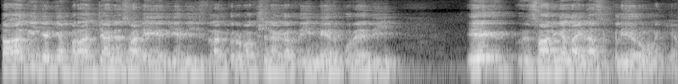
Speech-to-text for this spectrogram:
ਤਾਂ ਕਿ ਜਿਹੜੀਆਂ ਬ੍ਰਾਂਚਾਂ ਨੇ ਸਾਡੇ ਏਰੀਆ ਦੀ, ਜਿਸ ਤਰ੍ਹਾਂ ਗੁਰਬਖਸ਼ ਨਗਰ ਦੀ ਮੇਰਪੁਰੇ ਦੀ ਇਹ ਸਾਰੀਆਂ ਲਾਈਨਾਂ ਕਲੀਅਰ ਹੋਣਗੀਆਂ।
